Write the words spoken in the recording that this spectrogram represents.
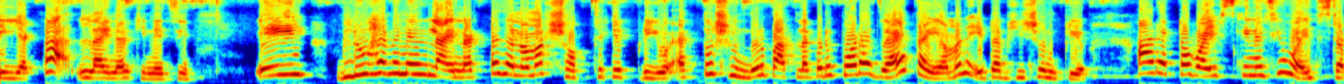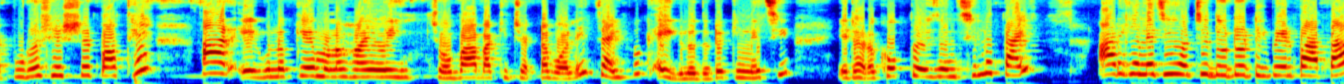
এই একটা লাইনার কিনেছি। এই ব্লু হেভেনের লাইনারটা যেন আমার সব থেকে প্রিয়। এত সুন্দর, পাতলা করে পরা যায়, তাই আমার এটা ভীষণ প্রিয়। আর একটা ওয়াইপস কিনেছি ওয়াইপসটা পুরো শেষের পথে। আর এগুলোকে মনে হয় ওই চোবা বা কিছু একটা বলে। যাই হোক, এইগুলো দুটো কিনেছি। এটারও খুব প্রয়োজন ছিল, তাই। আর কিনেছি হচ্ছে দুটো টিপের পাতা।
